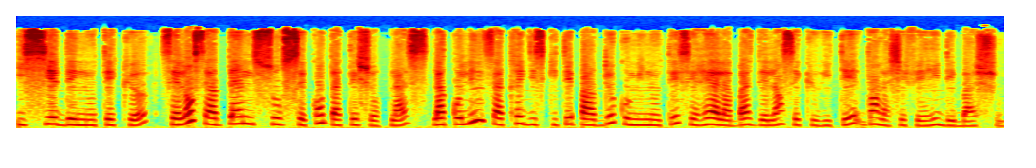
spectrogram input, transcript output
Ici est dénoté que, selon certaines sources contactées sur place, la colline sacrée discutée par deux communautés serait à la base de l'insécurité dans la chefferie des Bachou.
